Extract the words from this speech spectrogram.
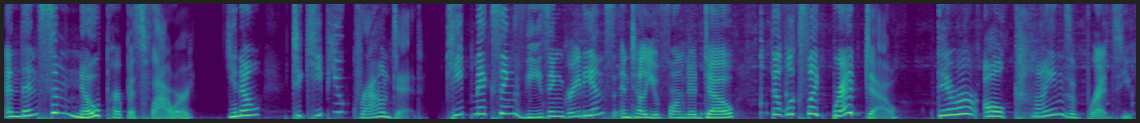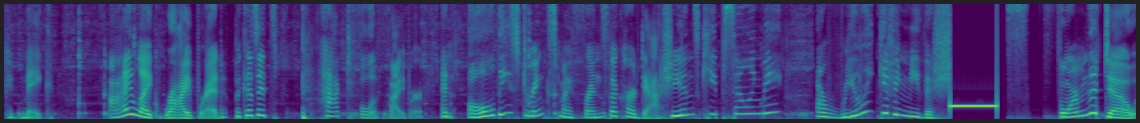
and then some no purpose flour, you know, to keep you grounded. Keep mixing these ingredients until you've formed a dough that looks like bread dough. There are all kinds of breads you could make. I like rye bread because it's packed full of fiber. And all these drinks my friends the Kardashians keep selling me are really giving me the shits. Form the dough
